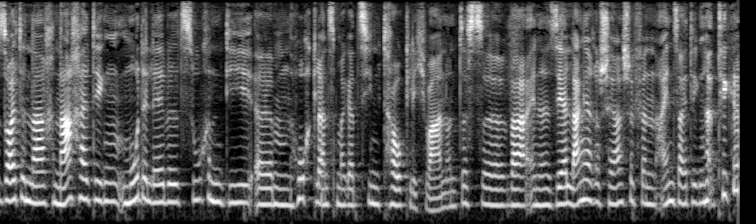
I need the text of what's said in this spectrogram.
sollte nach nachhaltigen Modelabels suchen, die ähm, Hochglanzmagazin tauglich waren. Und das äh, war eine sehr lange Recherche für einen einseitigen Artikel,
